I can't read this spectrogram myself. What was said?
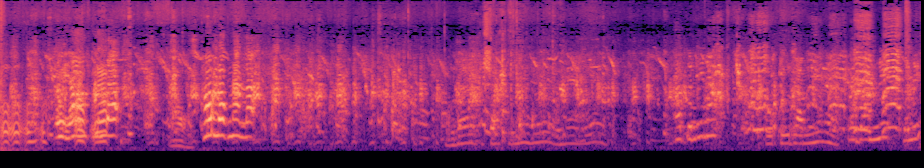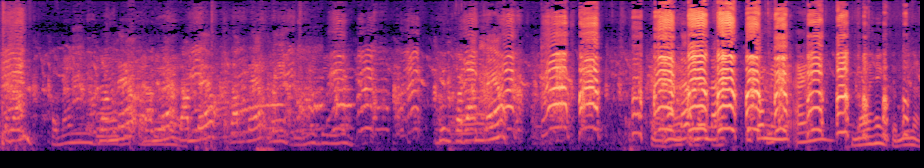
โอ้โอ้โอ้โอ้ยออกแล้วเอาเข้าล็อกนั่นละบ่ได้จับแม่เฮ้ยแม่เฮ้ยเอาตัวนี้นะตัวคือดำนี่นะตัวดำนี่ตัวนี้ตัวดตอนนั้นดำแล้วดำแล้วดำแล้วดำแล้วนี่อยู่ไม่ดีนะดึงก็ดำแล้วนั่นแล้วนั่นแล้วก็มีไอ้น้อยแห้งแต่นี่นะ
